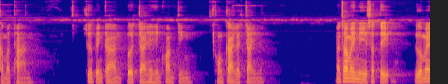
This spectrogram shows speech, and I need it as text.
กรรมฐาน ซึ่งเป็นการเปิดใจให้เห็นความจริงของกายและใจเนี่ยถ้าไม่มีสติ หรือไม่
